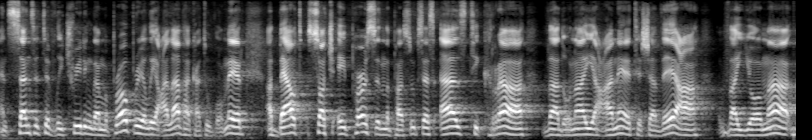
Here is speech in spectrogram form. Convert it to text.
and sensitively treating them appropriately. Alav hakatuv omer. About such a person, the Pasuk says, as tikra vadonai ya'aneh teshavea. Vayomar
